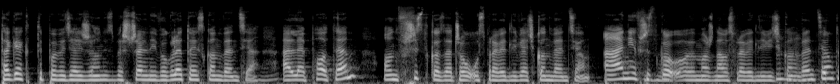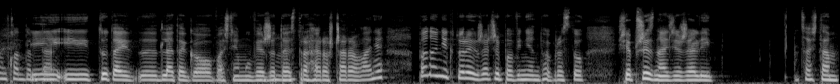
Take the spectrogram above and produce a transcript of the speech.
tak jak ty powiedziałeś, że on jest bezczelny i w ogóle to jest konwencja, Mhm. ale potem on wszystko zaczął usprawiedliwiać konwencją, a nie wszystko y, można usprawiedliwić konwencją. Mhm. Pod tym kątem I, tak. I tutaj y, dlatego właśnie mówię, że to jest trochę rozczarowanie, bo do niektórych rzeczy powinien po prostu się przyznać, jeżeli coś tam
